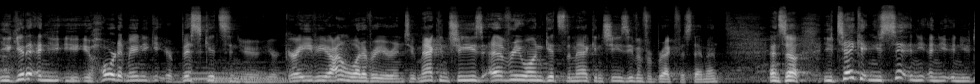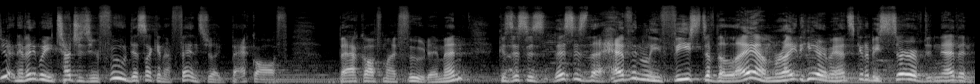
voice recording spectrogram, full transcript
you get it and you, you, you hoard it, man. You get your biscuits and your, your gravy. I don't know whatever you're into. Mac and cheese. Everyone gets the mac and cheese, even for breakfast. Amen. And so you take it and you sit and you, and you, and you do it. And if anybody touches your food, that's like an offense. You're like, back off back off my food. Amen? Because this is this is the heavenly feast of the Lamb right here, man. It's gonna be served in heaven.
